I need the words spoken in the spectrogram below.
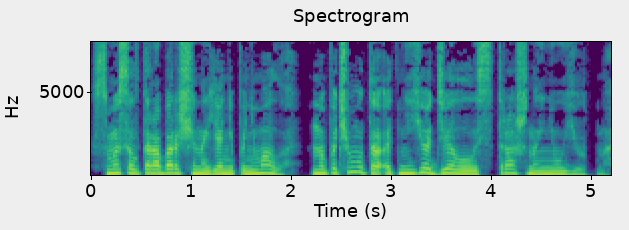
Смысл тарабарщины я не понимала, но почему-то от нее делалось страшно и неуютно.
